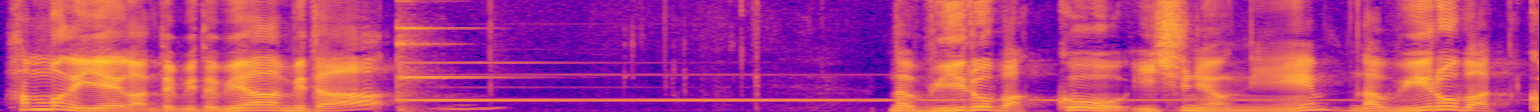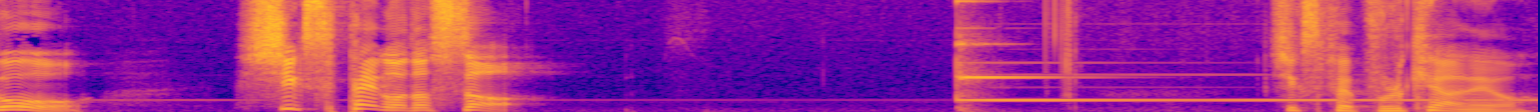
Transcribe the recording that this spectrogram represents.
한 번에 이해가 안 됩니다. 미안합니다. 나 위로받고, 이춘영님. 나 위로받고, 식스팩 얻었어. 식스팩 불쾌하네요.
